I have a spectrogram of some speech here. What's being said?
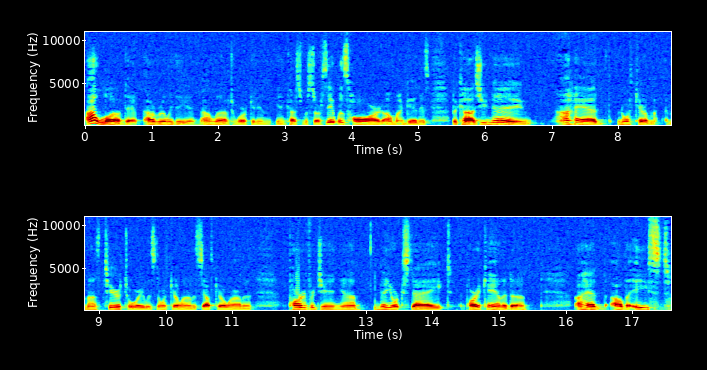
I loved it. I really did. I loved working in, in customer service. It was hard, oh my goodness, because you knew I had North Carolina, my territory was North Carolina, South Carolina, part of Virginia, New York State, part of Canada. I had all the east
